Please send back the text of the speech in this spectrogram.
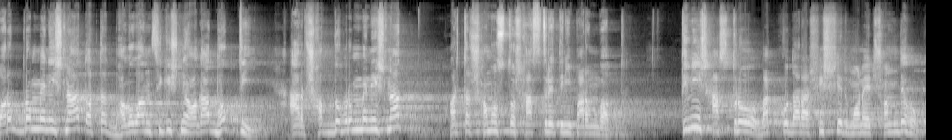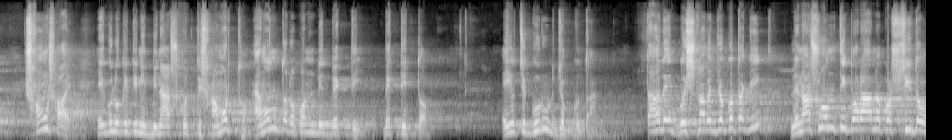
পরব্রহ্মে নিষ্ণাত অর্থাৎ ভগবান শ্রীকৃষ্ণে অগাধ ভক্তি, আর শব্দব্রহ্মে নিষ্ণাত অর্থাৎ সমস্ত শাস্ত্রে তিনি পারঙ্গত। তিনি শাস্ত্র বাক্য দ্বারা শিষ্যের মনের সন্দেহ, সংশয়, এগুলোকে তিনি বিনাশ করতে সামর্থ্য, এমনতর পণ্ডিত ব্যক্তি, ব্যক্তিত্ব। এই হচ্ছে গুরুর যোগ্যতা। তাহলে বৈষ্ণবের যোগ্যতা কি? লেনাশুয়ন্তী পরাণ কর্ষিত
